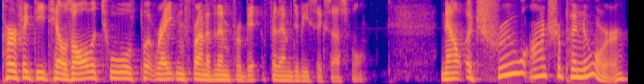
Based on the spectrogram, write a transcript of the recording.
perfect details, all the tools put right in front of them for, for them to be successful. Now, a true entrepreneur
